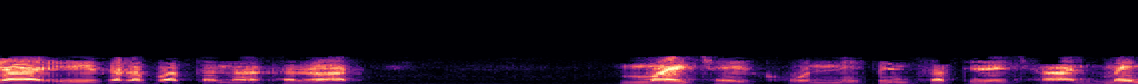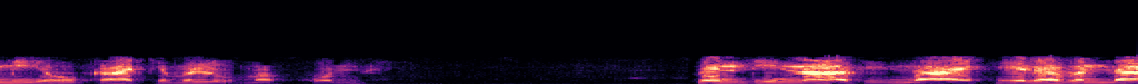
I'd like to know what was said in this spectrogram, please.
ญาเอกรปัตนาคราช ไม่ใช่คนนี่เป็นสัตว์เดรัจฉานไม่มีโอกาสจะบรรลุมรรคผล เป็นที่น่าทินได้ที่ราบรรดา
